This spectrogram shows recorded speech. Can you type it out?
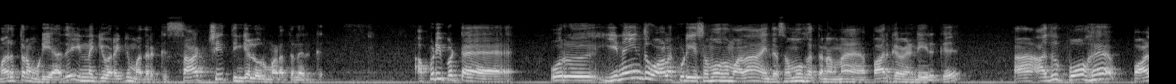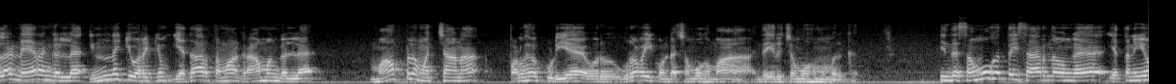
மறுத்தர முடியாது. இன்னைக்கு வரைக்கும் அதற்கு சாட்சி திங்களூர் மடத்தில் இருக்குது அப்படிப்பட்ட ஒரு இணைந்து வாழக்கூடிய சமூகமாக தான் இந்த சமூகத்தை நம்ம பார்க்க வேண்டியிருக்கு. அது போக பல நேரங்களில் இன்னைக்கு வரைக்கும் யதார்த்தமாக கிராமங்களில் மாப்பிள்ளை மச்சானா பழகக்கூடிய ஒரு உறவை கொண்ட சமூகமாக இந்த இரு சமூகமும் இருக்குது இந்த சமூகத்தை சார்ந்தவங்க எத்தனையோ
